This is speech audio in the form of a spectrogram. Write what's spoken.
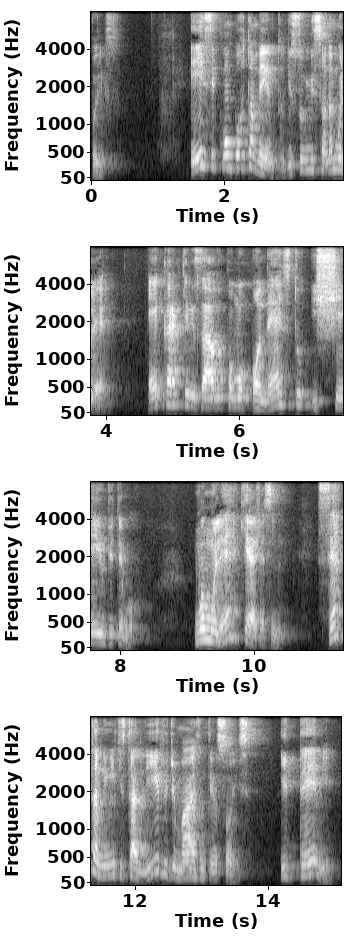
por isso. Esse comportamento de submissão da mulher é caracterizado como honesto e cheio de temor. Uma mulher que age assim certamente está livre de más intenções e teme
